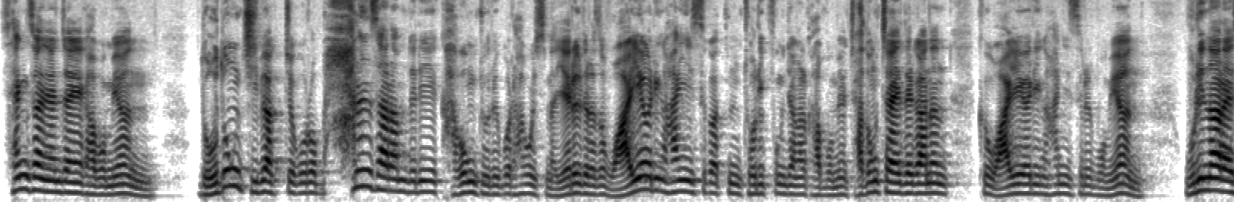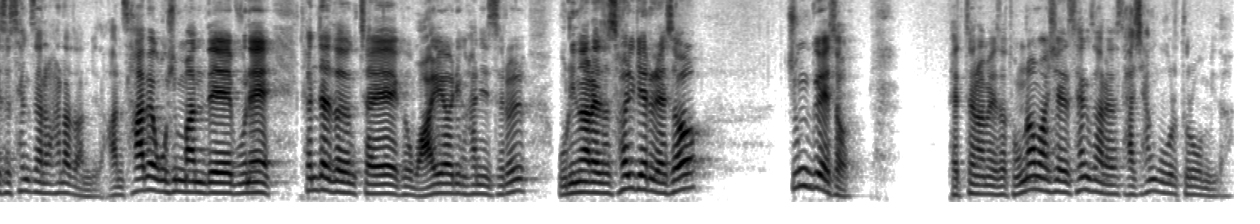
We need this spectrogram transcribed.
생산 현장에 가보면 노동 집약적으로 많은 사람들이 가공 조립을 하고 있습니다. 예를 들어서 와이어링 하니스 같은 조립 공장을 가보면 자동차에 들어가는 그 와이어링 하니스를 보면 우리나라에서 생산을 하나도 합니다. 한 450만 대분의 현대자동차의 그 와이어링 하니스를 우리나라에서 설계를 해서 중국에서 베트남에서 동남아시아에서 생산해서 다시 한국으로 들어옵니다.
